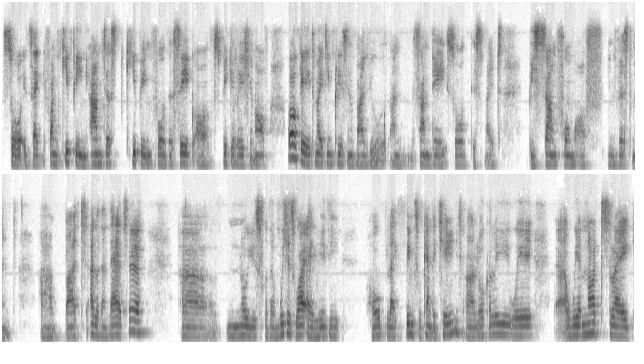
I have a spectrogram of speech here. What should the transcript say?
So it's like if I'm keeping, I'm just keeping for the sake of speculation of, okay, it might increase in value and someday. So this might be some form of investment. Uh, but other than that, uh, no use for them, which is why I really hope like things will kind of change uh, locally where uh, we're not like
